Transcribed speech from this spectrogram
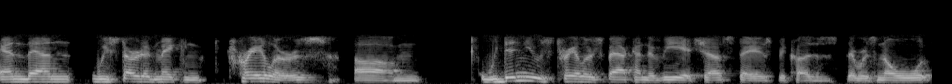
and then we started making trailers. Um, we didn't use trailers back on the VHS days because there was no,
